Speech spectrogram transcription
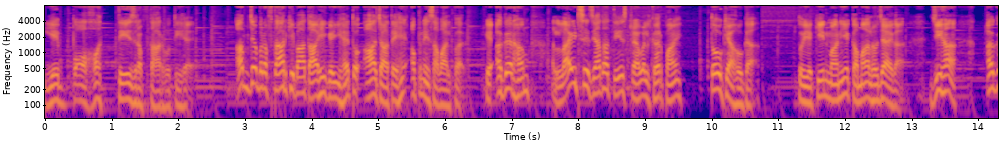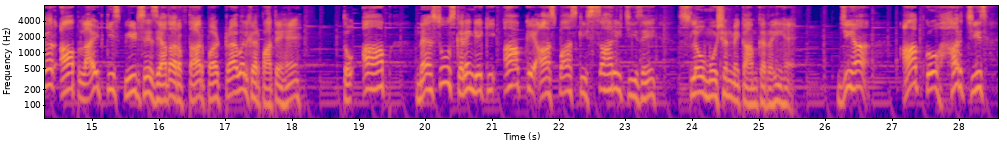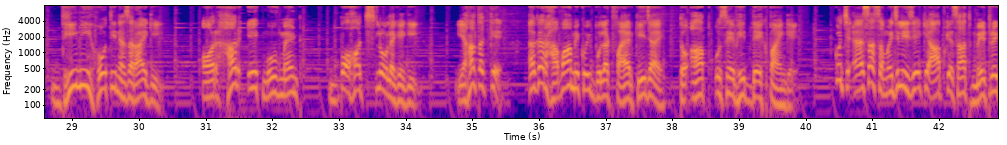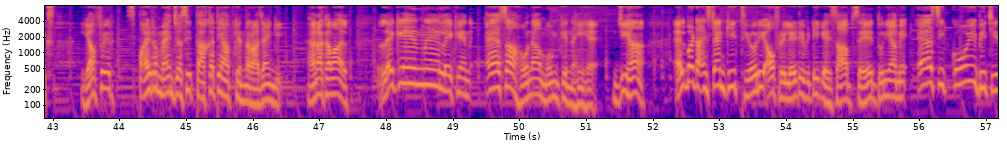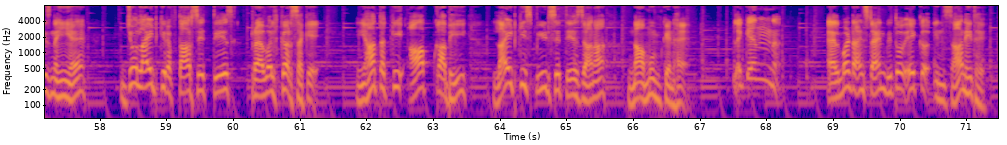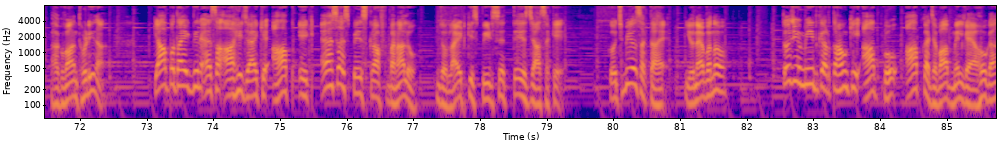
ये बहुत तेज रफ्तार होती है। अब जब रफ्तार की बात आ ही गई है तो आ जाते हैं अपने सवाल पर कि अगर हम लाइट से ज़्यादा तेज ट्रेवल कर पाए तो क्या होगा? तो यकीन मानिए, कमाल हो जाएगा। जी हाँ अगर आप लाइट की स्पीड से ज़्यादा रफ्तार पर ट्रेवल कर पाते हैं तो आप महसूस करेंगे कि आपके आसपास की सारी चीज़ें स्लो मोशन में काम कर रही हैं। जी हाँ आपको हर चीज़ धीमी होती नज़र आएगी और हर एक मूवमेंट बहुत स्लो लगेगी। यहाँ तक कि अगर हवा में कोई बुलेट फायर की जाए तो आप उसे भी देख पाएँगे। कुछ ऐसा समझ लीजिए कि आपके साथ मैट्रिक्स या फिर स्पाइडरमैन जैसी ताकतें आपके अंदर आ जाएँगी। है ना कमाल? लेकिन लेकिन ऐसा होना मुमकिन नहीं है। जी हाँ एल्बर्ट आइंस्टाइन की थ्योरी ऑफ़ रिलेटिविटी के हिसाब से दुनिया में ऐसी कोई भी चीज़ नहीं है जो लाइट की रफ्तार से तेज ट्रेवल कर सके। यहाँ तक कि आपका भी लाइट की स्पीड से तेज जाना नामुमकिन है। लेकिन एल्बर्ट आइंस्टाइन भी तो एक इंसान ही थे। भगवान थोड़ी ना। क्या पता एक दिन ऐसा आ ही जाए कि आप एक ऐसा स्पेसक्राफ्ट बना लो जो लाइट की स्पीड से तेज जा सके। कुछ भी हो सकता है। यू नेवर नो तो जी उम्मीद करता हूँ कि आपको आपका जवाब मिल गया होगा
